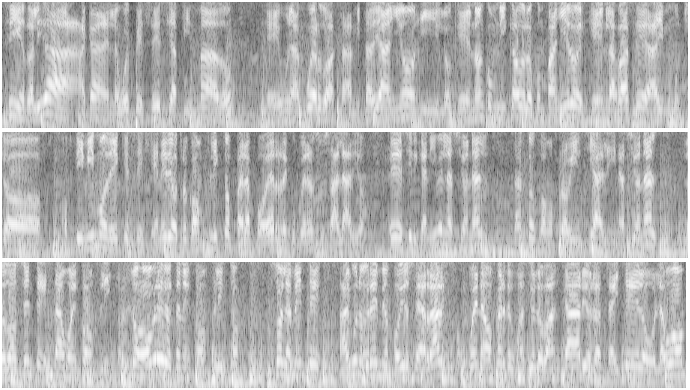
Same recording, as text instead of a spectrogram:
Sí, en realidad acá en la UPC se ha firmado eh, un acuerdo hasta mitad de año y lo que no han comunicado los compañeros es que en las bases hay mucho optimismo de que se genere otro conflicto para poder recuperar su salario. Es decir, que a nivel nacional, tanto como provincial y nacional, los docentes estamos en conflicto, los obreros están en conflicto, solamente algunos gremios han podido cerrar con buenas ofertas como han sido los bancarios, los aceiteros o la UOM,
